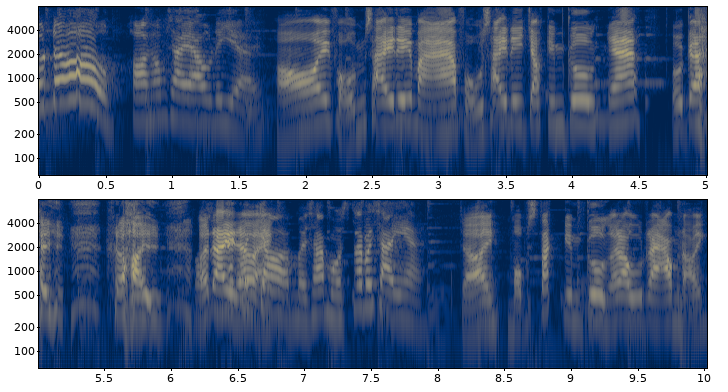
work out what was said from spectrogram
Oh no Thôi không sao đâu đi về. Thôi phụ em xây đi mà. Phụ xây đi cho Kim Cương nha. Ok. Rồi ở đây nữa bạn. Mày sao một stack mới xây nha? Trời một stack kim cương ở đâu ra ông nội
